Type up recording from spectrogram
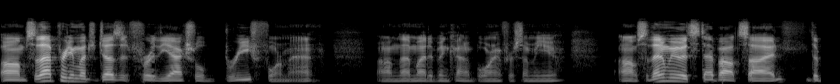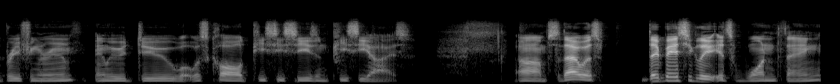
Um, so that pretty much does it for the actual brief format. Um, that might have been kind of boring for some of you. Um, so then we would step outside the briefing room and we would do what was called PCCs and PCIs. Um, so that was they basically it's one thing.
